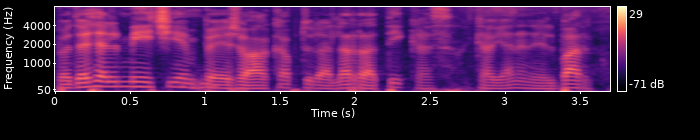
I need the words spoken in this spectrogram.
Pero entonces el Michi empezó a capturar las raticas que habían en el barco.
